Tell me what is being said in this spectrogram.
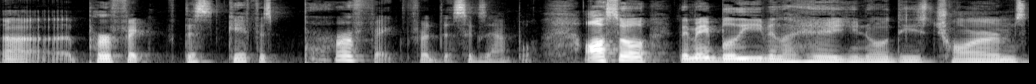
uh, perfect. This GIF is perfect for this example. Also, they may believe in like, hey, you know, these charms,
